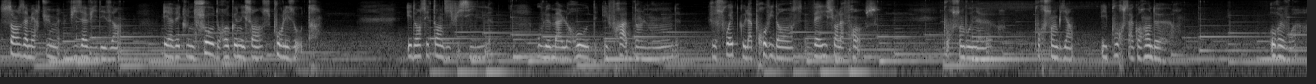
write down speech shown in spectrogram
Sans amertume vis-à-vis des uns et avec une chaude reconnaissance pour les autres. Et dans ces temps difficiles, où le mal rôde et frappe dans le monde, je souhaite que la Providence veille sur la France, pour son bonheur, pour son bien et pour sa grandeur. Au revoir.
